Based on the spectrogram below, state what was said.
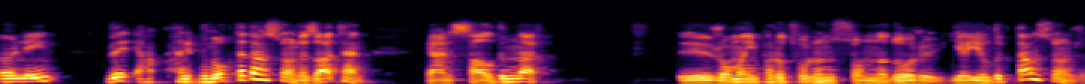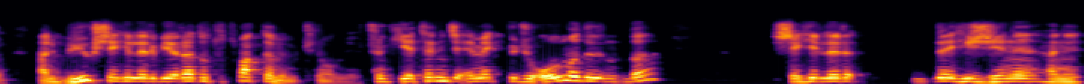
örneğin ve hani bu noktadan sonra zaten yani salgınlar e, Roma İmparatorluğu'nun sonuna doğru yayıldıktan sonra hani büyük şehirleri bir arada tutmak da mümkün olmuyor. Çünkü yeterince emek gücü olmadığında şehirleri de hijyeni hani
